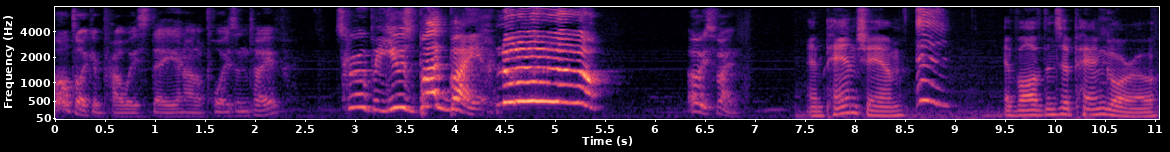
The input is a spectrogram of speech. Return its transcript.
Baltoy could probably stay in on a poison type. Scroopy, use bug bite. No, no, no, no, no, no. Oh, he's fine. And Pancham evolved into Pangoro.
